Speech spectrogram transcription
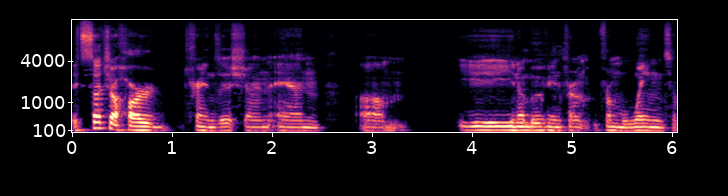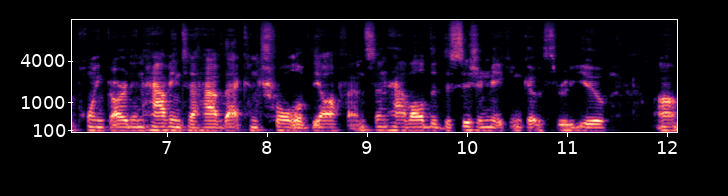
it's such a hard transition and um, you, you, know moving from from wing to point guard and having to have that control of the offense and have all the decision making go through you um,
